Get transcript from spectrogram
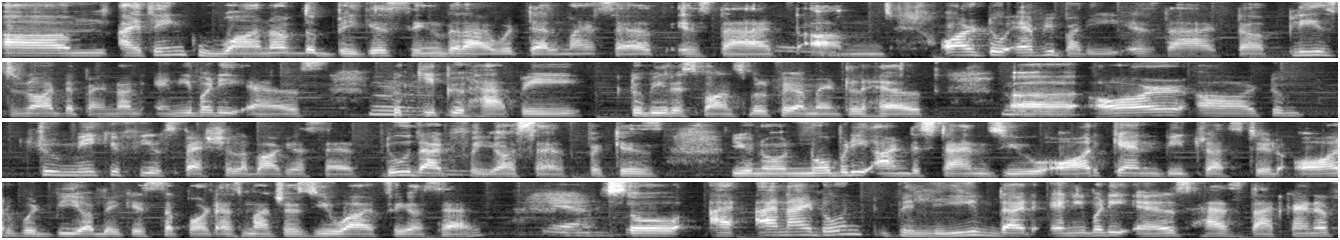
um, I think one of the biggest things that I would tell myself is that, um, or to everybody, is that uh, please do not depend on anybody else mm. to hmm. keep you happy, to be responsible for your mental health, mm. uh, or uh, to to make you feel special about yourself. Do that for yourself because you know nobody understands you or can be trusted or would be your biggest support as much as you are for yourself. Yeah. so I, and i don't believe that anybody else has that kind of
